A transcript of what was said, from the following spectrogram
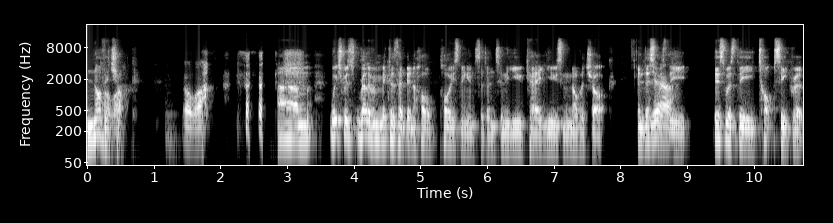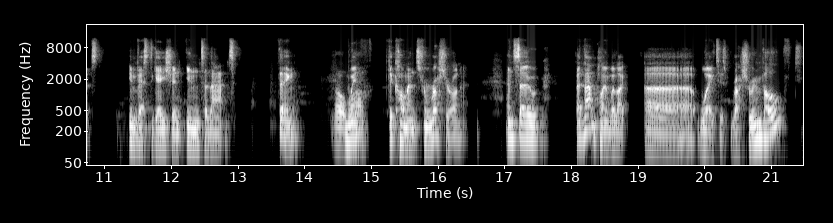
Novichok. Oh, wow. Oh, wow. um, which was relevant because there'd been a whole poisoning incident in the UK using Novichok. And this yeah. was the this was the top secret investigation into that thing oh, wow. with the comments from Russia on it. And so at that point, we're like, uh, wait, is Russia involved?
